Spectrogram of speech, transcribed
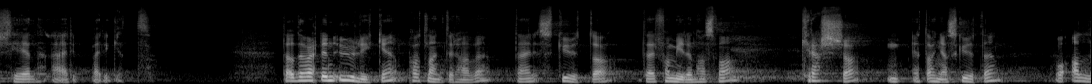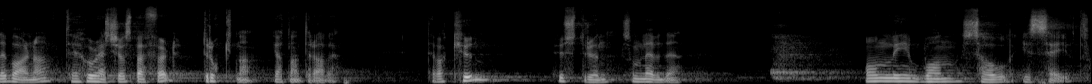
sjel er berget. Det hadde vært en ulykke på Atlanterhavet der skuta der familien hans var, krasja et annet skute, og alle barna til Horatio Spafford drukna i Atlanterhavet. Det var kun hustruen som levde. Only one soul is saved.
